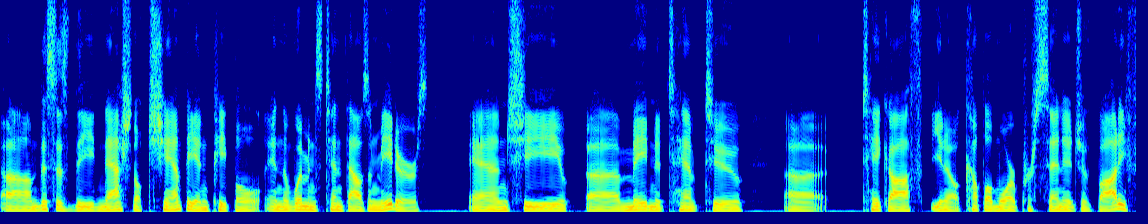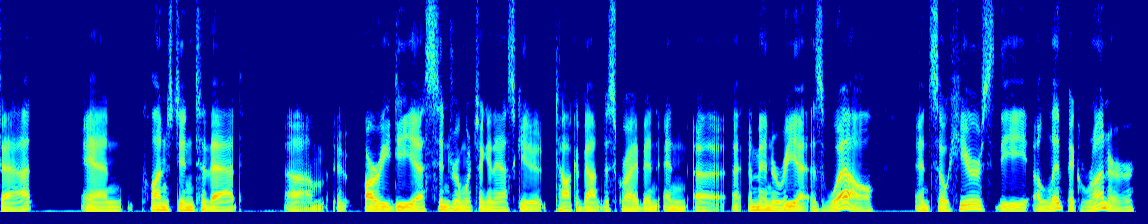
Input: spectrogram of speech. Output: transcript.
Um, this is the national champion people in the women's 10,000 meters and she uh, made an attempt to uh, take off, you know, a couple more percentage of body fat, and plunged into that um, REDS syndrome, which I'm going to ask you to talk about and describe, and, and uh, amenorrhea as well. And so here's the Olympic runner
